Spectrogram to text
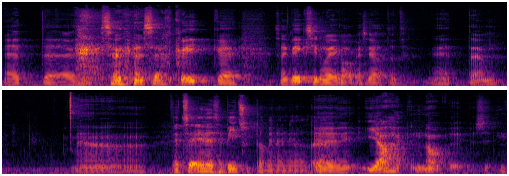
et äh, see on, see on kõik, see on kõik sinu egoga seotud, et ähm, äh, et see enesepiitsutamine nii-öelda jah? Eh, jah, no see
